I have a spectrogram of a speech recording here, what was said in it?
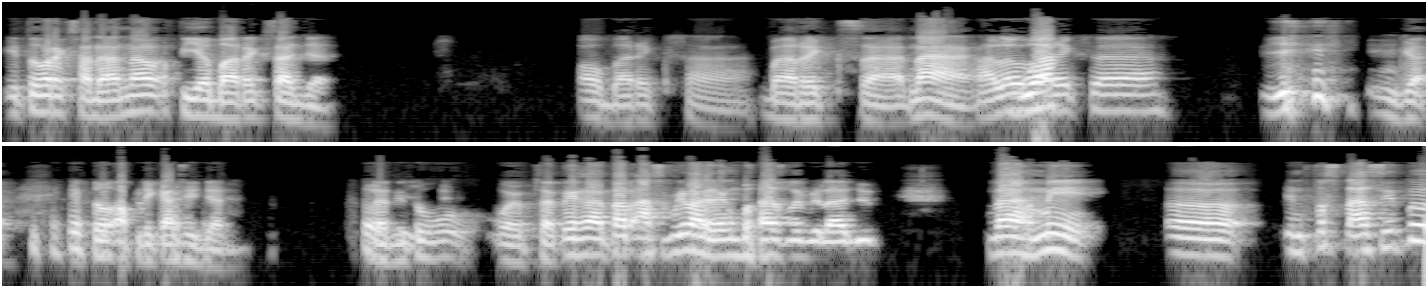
itu reksadana via Barek saja. Oh, Bareksa. Bareksa. Nah, halo buat... Bareksa. Enggak, itu aplikasi Jan. Dan itu website yang ntar Asmi lah yang bahas lebih lanjut. Nah, Mi, uh, investasi itu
